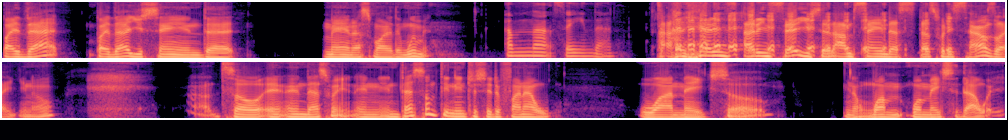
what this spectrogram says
by that by that you're saying that men are smarter than women. I'm not saying that. I, I didn't I didn't say you said I'm saying that's that's what it sounds like, you know. Uh, so and, and that's what and, and that's something interesting to find out what makes uh you know what what makes it that way.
